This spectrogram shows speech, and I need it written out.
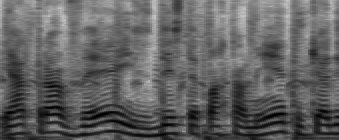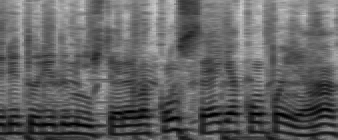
É através desse departamento que a diretoria do ministério ela consegue acompanhar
